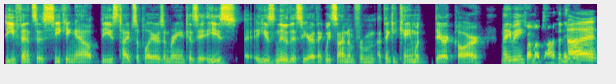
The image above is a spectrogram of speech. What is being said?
defense is seeking out these types of players and bringing because he's he's new this year. I think we signed him from. I think he came with Derek Carr, maybe. Talking about Jonathan Abram. Uh,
